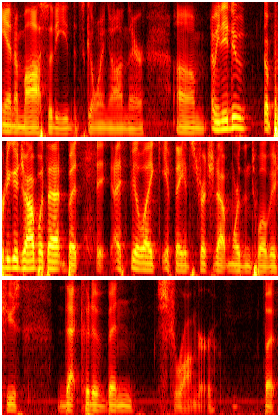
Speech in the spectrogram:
animosity that's going on there. Um, I mean, they do a pretty good job with that, but I feel like if they had stretched it out more than 12 issues, that could have been stronger. But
